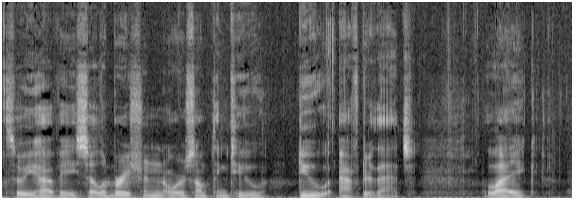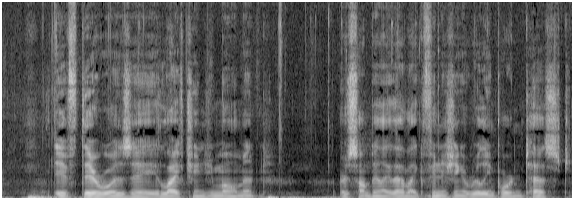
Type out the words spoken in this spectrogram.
So you have a celebration or something to do after that. Like if there was a life changing moment or something like that, like finishing a really important test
